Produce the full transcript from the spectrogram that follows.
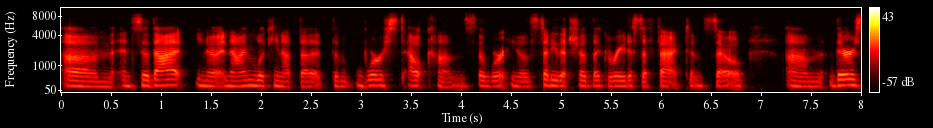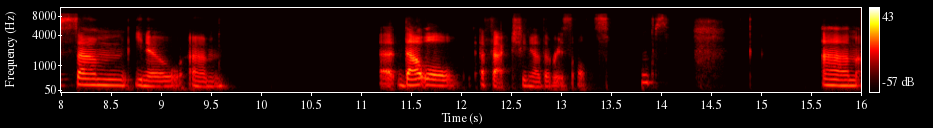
Um, and so that, you know, and I'm looking at the the worst outcomes, the work, you know, the study that showed the greatest effect. And so um, there's some, you know, um, uh, that will affect, you know, the results. Oops. Um,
